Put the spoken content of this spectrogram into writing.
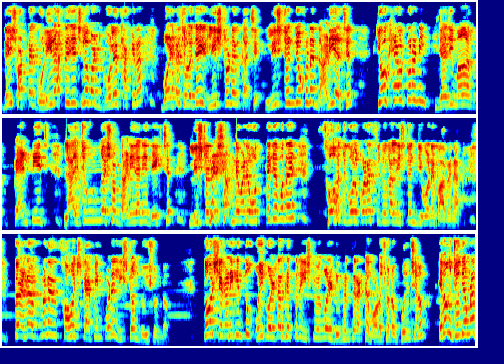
যেই শটটা গোলেই রাখতে চেয়েছিল বাট গোলে থাকে না বলটা চলে যায় লিস্টনের কাছে। লিস্টন যে ওখানে দাঁড়িয়ে আছে, কেউ খেয়াল করেনি? হিজাজি মার প্যান্টিজ লালচুঙ্গা সব দাঁড়িয়ে দাঁড়িয়ে দেখছে। লিস্টনের সামনে মানে ওর থেকে বোধহয় সহজ গোল করার সুযোগ লিস্টন জীবনে পাবে না। তো একটা মানে সহজ ট্যাপ করে লিস্টন দুই শূন্য। তো সেখানে কিন্তু ওই গোলটার ক্ষেত্রে ইস্টবেঙ্গল ডিফেন্সের একটা বড় সড়ো ভুল ছিল। এবং যদি আমরা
